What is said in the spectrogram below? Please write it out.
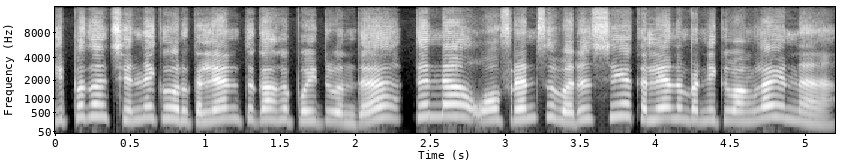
இப்பதான் சென்னைக்கு ஒரு கல்யாணத்துக்காக போயிட்டு வந்த என்ன உன் ஃப்ரெண்ட்ஸ் வரிசையா கல்யாணம் பண்ணிக்குவாங்களா என்ன?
